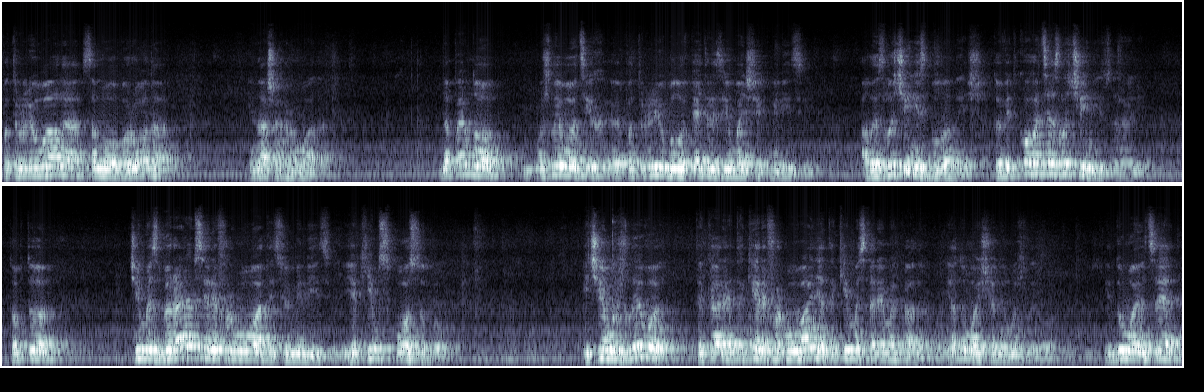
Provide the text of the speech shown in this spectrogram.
патрулювала самооборона і наша громада. Напевно, можливо, цих е, патрулів було в 5 разів менше, як міліції. Але злочинність була нижча. То від кого ця злочинність взагалі? Тобто, чи ми збираємося реформувати цю міліцію? Яким способом? І чи можливо таке, реформування такими старими кадрами? Я думаю, що неможливо. І думаю, це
